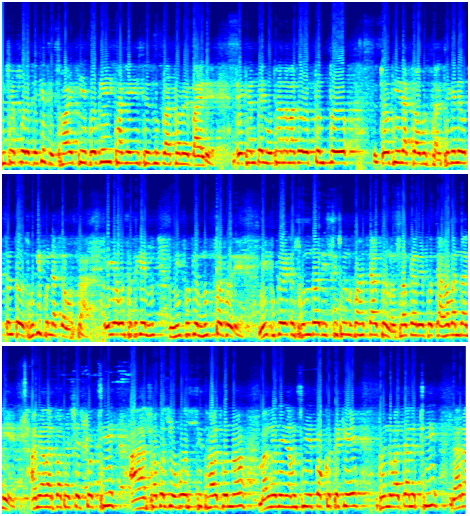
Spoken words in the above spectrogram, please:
হিসাব করে দেখেছি, ছয়টি বগিই থাকে স্টেশন প্ল্যাটফর্মের বাইরে। যেখান থেকে ওঠানামা করে অত্যন্ত জটিল একটা অবস্থা, সেখানে অত্যন্ত ঝুঁকিপূর্ণ একটা অবস্থা। এই অবস্থা থেকে মিরপুরকে মুক্ত করে, মিরপুরকে একটা সুন্দর স্টেশন উপহার দেওয়ার জন্য সরকারের প্রতি আহ্বান জানিয়ে আমি আমার কথা শেষ করছি। আর সকলকে উপস্থিত হওয়ার জন্য বাংলাদেশ জামাসিংহের পক্ষ থেকে ধন্যবাদ জানাচ্ছি। যারা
